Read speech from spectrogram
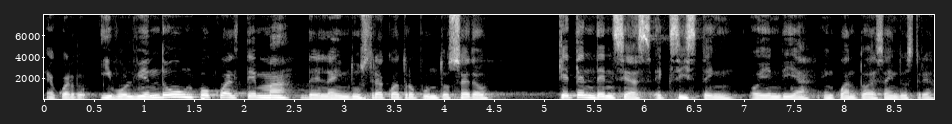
De acuerdo. Y volviendo un poco al tema de la industria 4.0, ¿qué tendencias existen hoy en día en cuanto a esa industria?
